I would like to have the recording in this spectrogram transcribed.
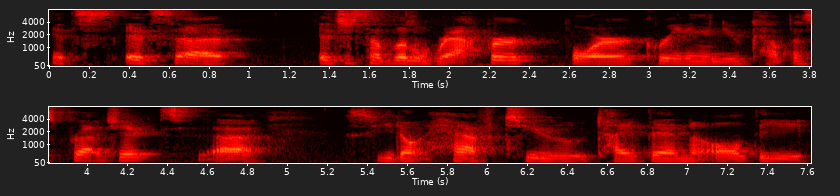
It's it's uh, it's just a little wrapper for creating a new Compass project. Uh, so you don't have to type in all the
